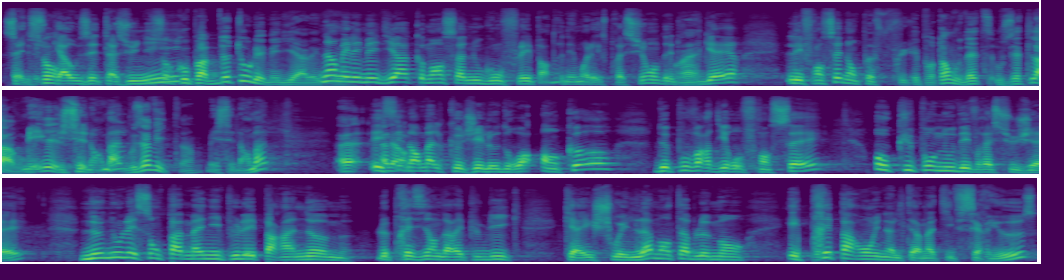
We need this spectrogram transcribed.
Ça a été le cas aux États-Unis. Ils sont coupables de tout, les médias. Avec non, mais les médias commencent à nous gonfler, pardonnez-moi l'expression, d'être ouais. guerre. Les Français n'en peuvent plus. Et pourtant, vous êtes, vous êtes là. Vous mais c'est normal. Vous invite. Hein. Mais c'est normal. Euh, et c'est normal que j'ai le droit encore de pouvoir dire aux Français occupons-nous des vrais sujets, ne nous laissons pas manipuler par un homme, le président de la République, qui a échoué lamentablement, et préparons une alternative sérieuse,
